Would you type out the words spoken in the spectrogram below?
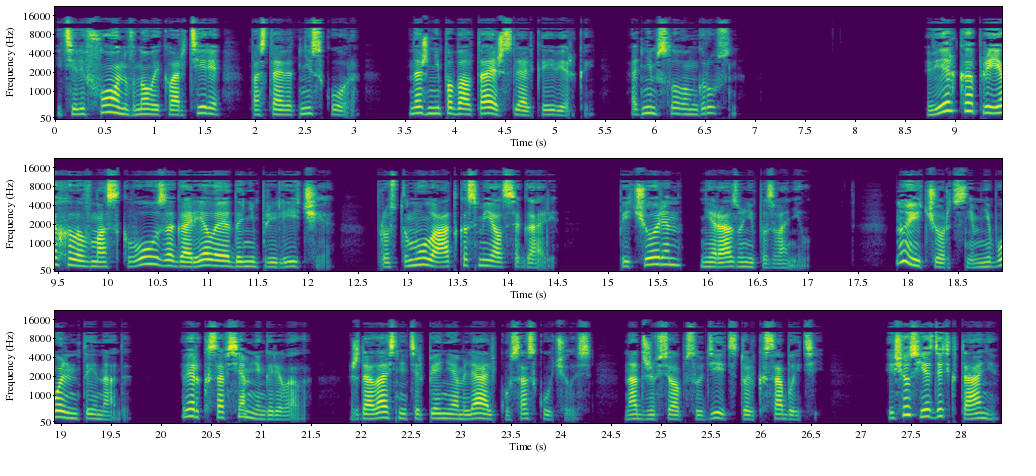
и телефон в новой квартире поставят не скоро. Даже не поболтаешь с Лялькой и Веркой. Одним словом, грустно. Верка приехала в Москву, загорелая до неприличия. Просто мулатка, смеялся Гарри. Печорин ни разу не позвонил. Ну и черт с ним, не больно-то и надо. Верка совсем не горевала. Ждала с нетерпением ляльку, соскучилась. Надо же все обсудить, столько событий. Еще съездить к Тане.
